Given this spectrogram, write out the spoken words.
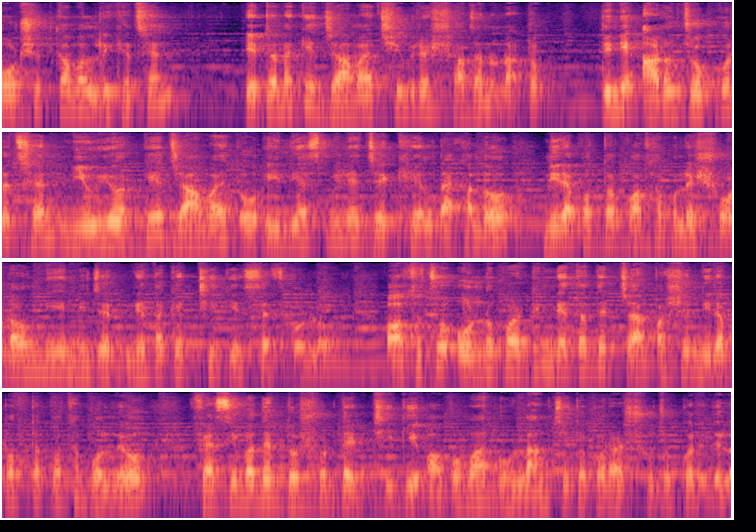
মোর্শেদ কামাল লিখেছেন, এটা নাকি জামায়াত শিবিরের সাজানো নাটক। তিনি আরও যোগ করেছেন, নিউ ইয়র্কে জামায়াত ও ইলিয়াস মিলে যে খেল দেখাল, নিরাপত্তার কথা বলে শোডাউন নিয়ে নিজের নেতাকে ঠিকই সেভ করল। অথচ অন্য পার্টির নেতাদের চারপাশে নিরাপত্তার কথা বললেও ফ্যাসিবাদের দোসরদের ঠিকই অপমান ও লাঞ্ছিত করার সুযোগ করে দিল।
